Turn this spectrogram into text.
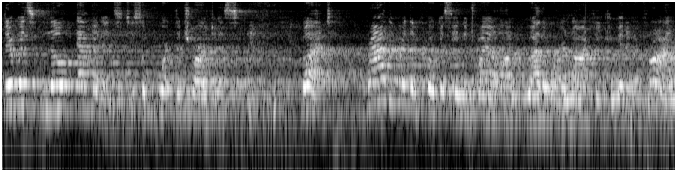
There was no evidence to support the charges, but rather than focusing the trial on whether or not he committed a crime,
